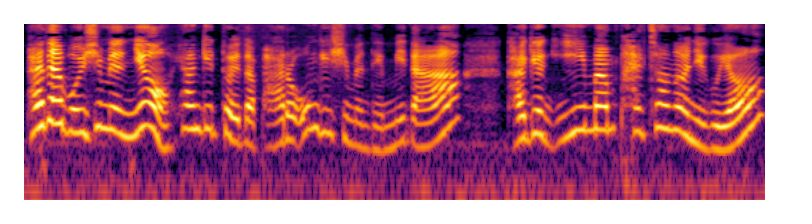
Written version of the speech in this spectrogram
받아보시면요. 향기토에다 바로 옮기시면 됩니다. 가격 28,000원이고요.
